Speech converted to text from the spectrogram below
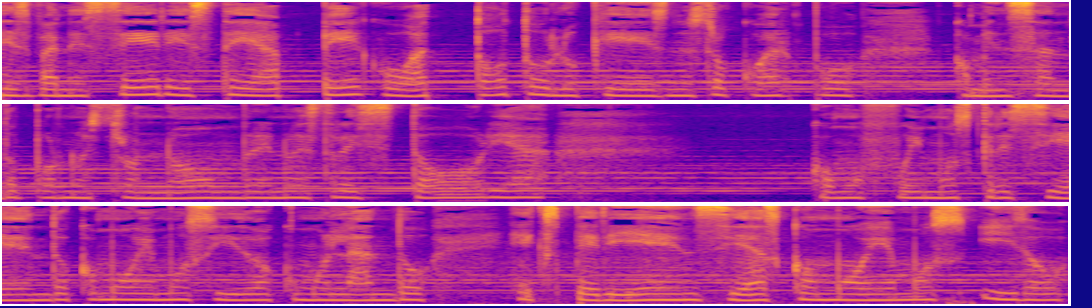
desvanecer este apego a todo lo que es nuestro cuerpo, comenzando por nuestro nombre, nuestra historia, cómo fuimos creciendo, cómo hemos ido acumulando experiencias, cómo hemos ido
